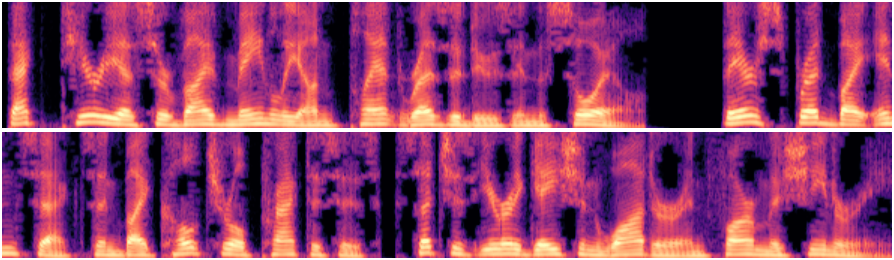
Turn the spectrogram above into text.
Bacteria survive mainly on plant residues in the soil. They are spread by insects and by cultural practices, such as irrigation water and farm machinery.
